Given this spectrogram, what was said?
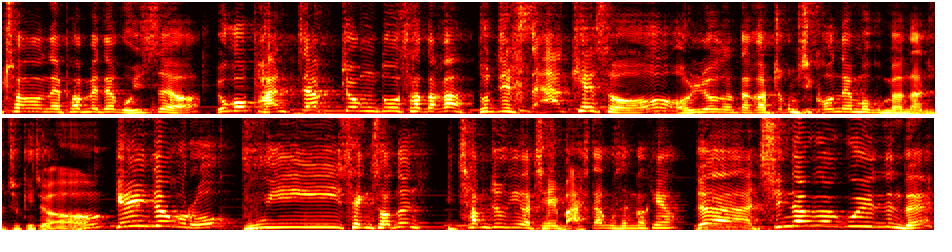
5천 원에 판매되고 있어요. 요거 반 짝 정도 사다가 손질 싹 해서 얼려놨다가 조금씩 꺼내 먹으면 아주 좋겠죠. 개인적으로 구이 생선은 이 참조기가 제일 맛있다 고 생각해요. 자, 지나가고 있는데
